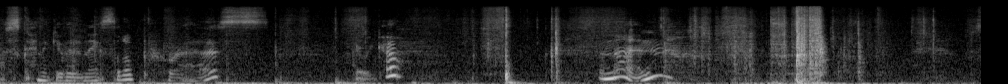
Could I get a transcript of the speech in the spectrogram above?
just kind of give it a nice little press. There we go. And then just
